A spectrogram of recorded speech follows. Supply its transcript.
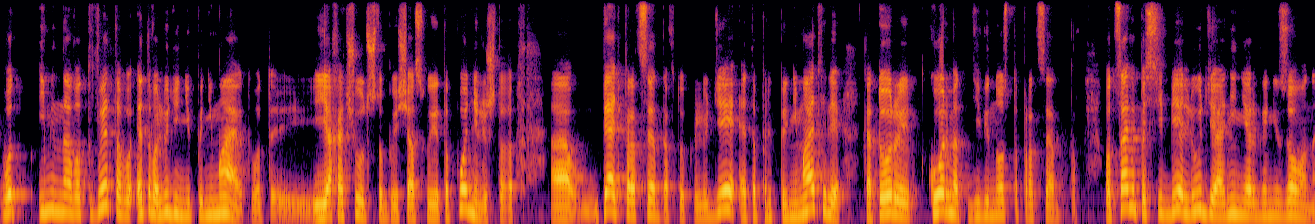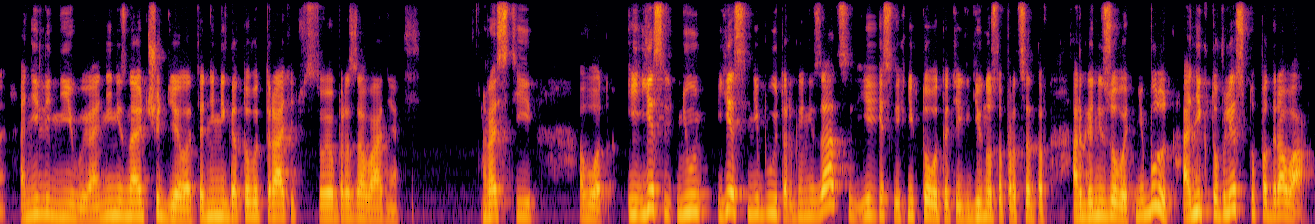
вот именно вот в этого, этого люди не понимают. Вот, и я хочу, чтобы сейчас вы это поняли, что 5% а, только людей это предприниматели, которые кормят 90%. Вот сами по себе люди, они не организованы, они ленивые, они не знают, что делать, они не готовы тратить свое образование, расти. Вот. И если не, если не будет организации, если их никто вот этих 90% организовывать не будут, они кто в лес, то по дрова.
